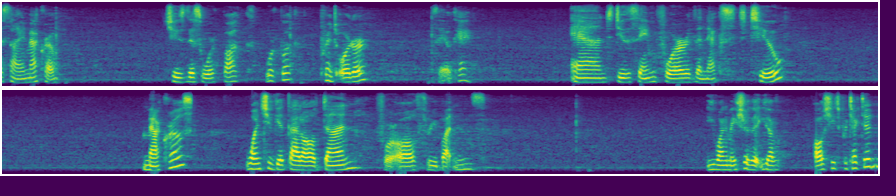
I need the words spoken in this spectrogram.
assign macro. Choose this workbook, workbook, print order, say OK. And do the same for the next two macros. Once you get that all done for all three buttons, you want to make sure that you have all sheets protected.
